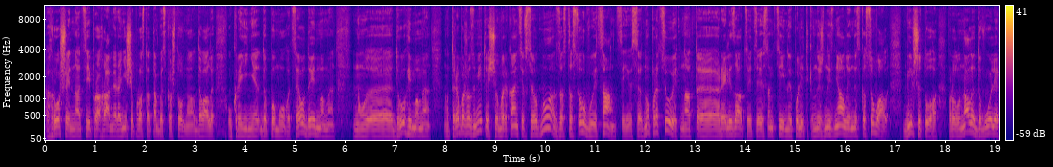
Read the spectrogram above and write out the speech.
грошей на цій програмі. Раніше просто там безкоштовно надавали Україні допомогу. Це один момент. Ну другий момент. Ну треба ж розуміти, що американці все одно застосовують санкції, все одно працюють над е, реалізацією цієї санкційної політики. Вони ж не зняли і не скасували. Більше того, пролунали доволі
